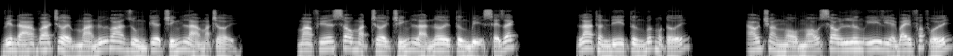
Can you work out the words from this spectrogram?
Viên đá va trời mà nữ hoa dùng kia chính là mặt trời. Mà phía sau mặt trời chính là nơi từng bị xé rách. La thần đi từng bước một tới. Áo choàng màu máu sau lưng y rìa bay phấp phới,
